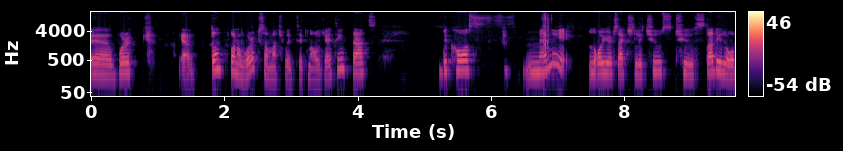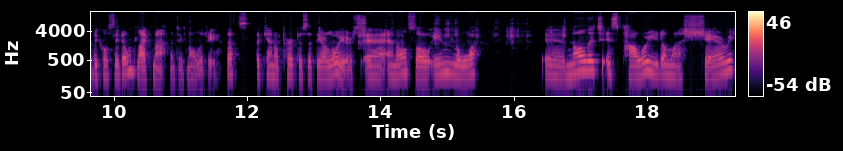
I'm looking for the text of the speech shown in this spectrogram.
uh, work yeah don't want to work so much with technology. I think that's because many lawyers actually choose to study law because they don't like math and technology. That's the kind of purpose that they are lawyers. Uh, and also in law, uh, knowledge is power. You don't want to share it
